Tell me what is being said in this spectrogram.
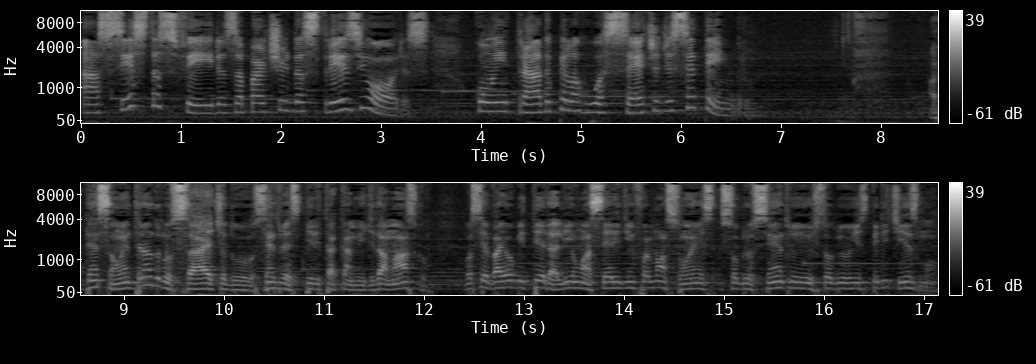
às sextas-feiras a partir das 13 horas, com entrada pela rua 7 de setembro. Atenção, entrando no site do Centro Espírita Caminho de Damasco, você vai obter ali uma série de informações sobre o centro e sobre o espiritismo.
